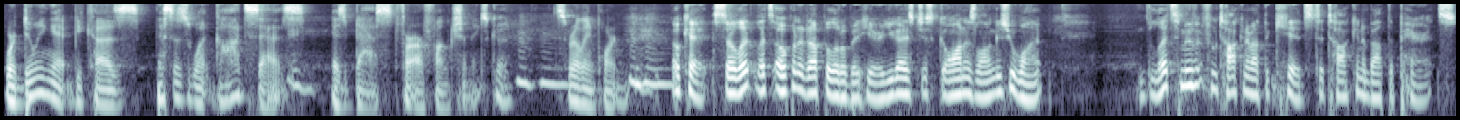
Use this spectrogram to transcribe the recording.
We're doing it because this is what God says mm-hmm. is best for our functioning. It's good. Mm-hmm. It's really important. Mm-hmm. Okay, so let, let's open it up a little bit here. You guys just go on as long as you want. Let's move it from talking about the kids to talking about the parents.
